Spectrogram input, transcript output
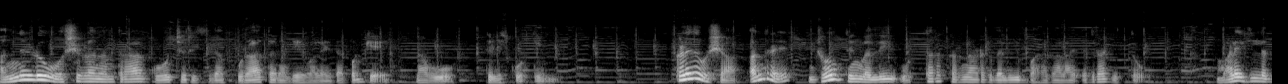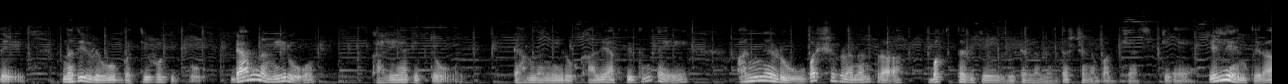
ಹನ್ನೆರಡು ವರ್ಷಗಳ ನಂತರ ಗೋಚರಿಸಿದ ಪುರಾತನ ದೇವಾಲಯದ ಬಗ್ಗೆ ನಾವು ತಿಳಿಸ್ಕೊಡ್ತೀವಿ. ಕಳೆದ ವರ್ಷ, ಅಂದರೆ ಜೂನ್ ತಿಂಗಳಲ್ಲಿ ಉತ್ತರ ಕರ್ನಾಟಕದಲ್ಲಿ ಬರಗಾಲ ಎದುರಾಗಿತ್ತು. ಮಳೆ ಇಲ್ಲದೆ ನದಿಗಳು ಬತ್ತಿ ಹೋಗಿದ್ವು. ಡ್ಯಾಮ್ನ ನೀರು ಖಾಲಿಯಾಗಿತ್ತು. ಡ್ಯಾಮ್ನ ನೀರು ಖಾಲಿ ಆಗ್ತಿದ್ದಂತೆ ಹನ್ನೆರಡು ವರ್ಷಗಳ ನಂತರ ಭಕ್ತರಿಗೆ ವಿಠಲನ ದರ್ಶನ ಭಾಗ್ಯ ಸಿಕ್ಕಿದೆ. ಎಲ್ಲಿ ಅಂತೀರಾ?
